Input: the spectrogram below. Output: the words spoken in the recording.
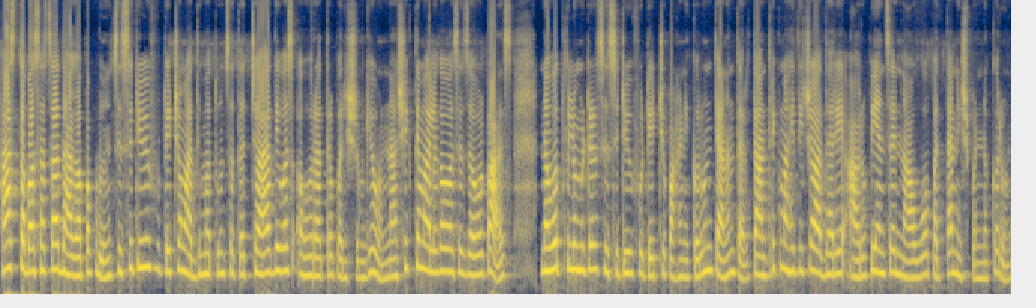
हाच तपासाचा धागा पकडून सीसीटीव्ही फुटेजच्या माध्यमातून सतत चार दिवस अहोरात्र परिश्रम घेऊन नाशिक ते मालगाव असे जवळपास नव्वद किलोमीटर सीसीटीव्ही फुटेजची पाहणी करून त्यानंतर तांत्रिक माहितीच्या आधारे आरोपी यांचे नाव व पत्ता निष्पन्न करून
